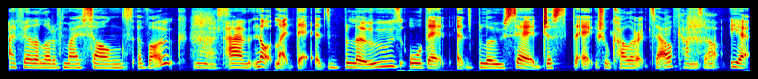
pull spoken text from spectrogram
I feel a lot of my songs evoke. Nice. Um, not like that it's blues or that it's blue sad, just the actual color itself. Comes up. Yeah.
